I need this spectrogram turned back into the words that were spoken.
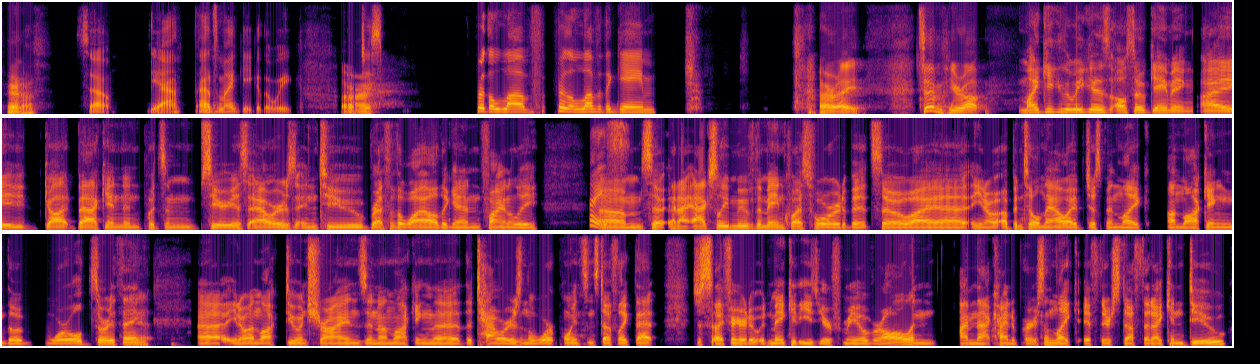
fair enough. So yeah, that's my geek of the week. All right. Just for the love for the love of the game. All right, Tim, you're up. My geek of the week is also gaming. I got back in and put some serious hours into Breath of the Wild again. Finally, Nice. Um, so, and I actually moved the main quest forward a bit. So I, uh, you know, up until now, I've just been like unlocking the world sort of thing. Uh, you know, unlock doing shrines and unlocking the the towers and the warp points and stuff like that. Just so I figured it would make it easier for me overall. And I'm that kind of person. Like, if there's stuff that I can do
